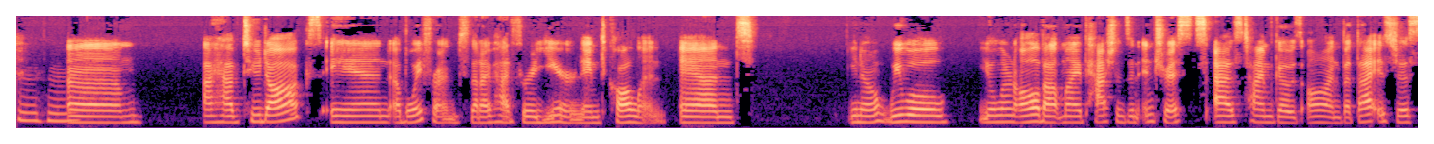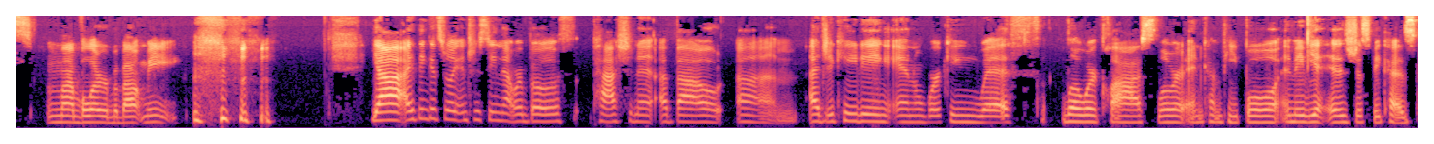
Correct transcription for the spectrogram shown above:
Mm-hmm. Um, I have two dogs and a boyfriend that I've had for a year named Colin. And, you know, we will, you'll learn all about my passions and interests as time goes on. But that is just my blurb about me. yeah, I think it's really interesting that we're both passionate about um, educating and working with lower class, lower income people. And maybe it is just because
